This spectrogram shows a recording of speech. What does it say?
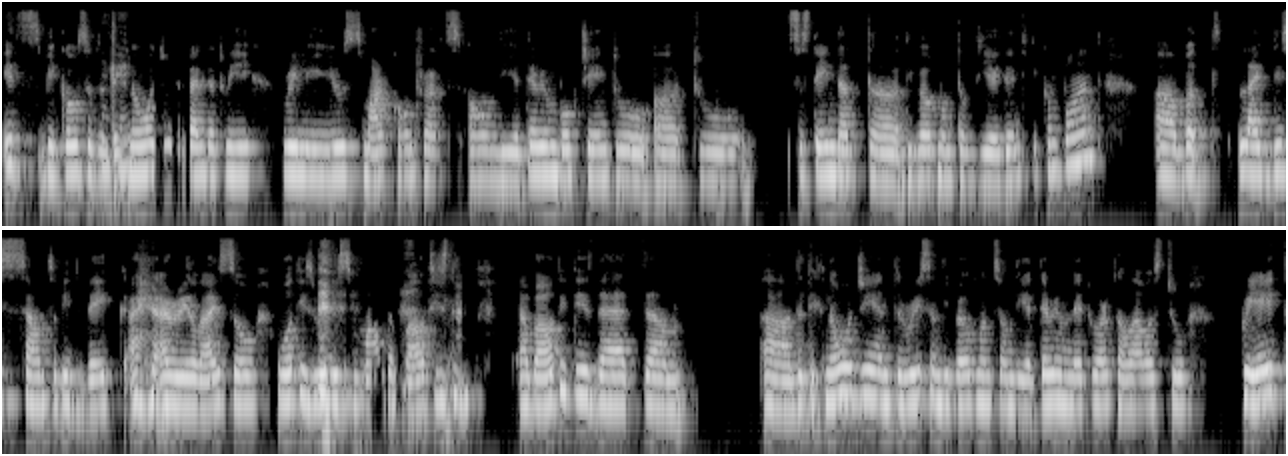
It's because of the okay. technology, the fact that we really use smart contracts on the Ethereum blockchain to uh, to sustain that uh, development of the identity component. Uh, but like this sounds a bit vague, I, I realize. So what is really smart about is that, about it is that um, uh, the technology and the recent developments on the Ethereum network allow us to create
